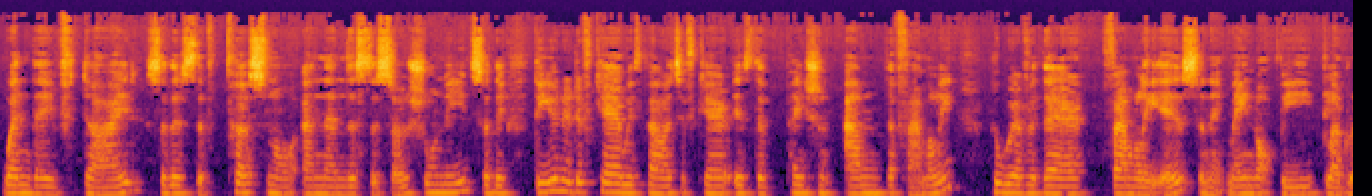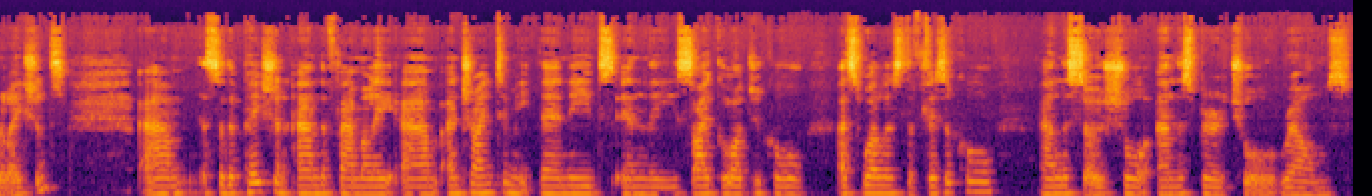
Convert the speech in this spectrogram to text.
when they've died. So there's the personal and then there's the social needs. So the, the unit of care with palliative care is the patient and the family, whoever their family is, and it may not be blood relations. Um, so the patient and the family, um, and trying to meet their needs in the psychological as well as the physical and the social and the spiritual realms.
